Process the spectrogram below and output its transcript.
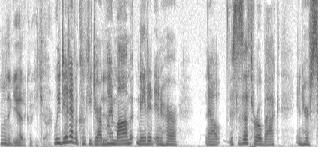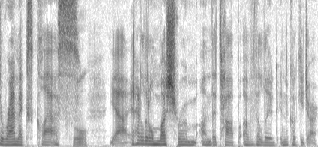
I think hmm. you had a cookie jar. We did have a cookie jar. My mom made it in her. Now this is a throwback in her ceramics class. Cool. Yeah, it had a little mushroom on the top of the lid in the cookie jar.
